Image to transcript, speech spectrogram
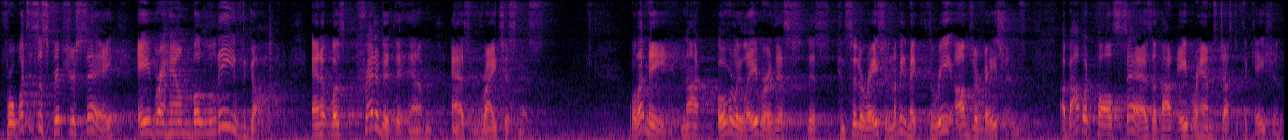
For what does the scripture say? Abraham believed God, and it was credited to him as righteousness. Well, let me not overly labor this, this consideration. Let me make three observations about what Paul says about Abraham's justification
